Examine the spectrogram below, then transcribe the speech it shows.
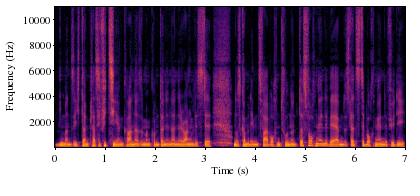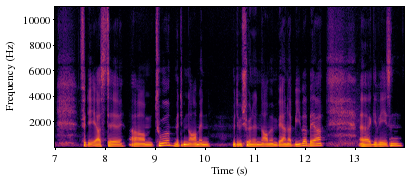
man sich dann klassifizieren kann. Also man kommt dann in eine Rangliste und das kann man eben zwei Wochen tun. Und das Wochenende wäre eben das letzte Wochenende für die, für die erste ähm, Tour mit dem Namen, mit dem schönen Namen Berner Biberbär äh, gewesen.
